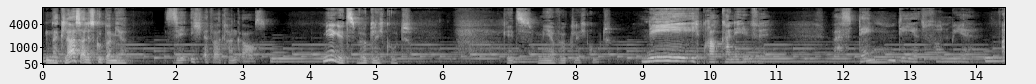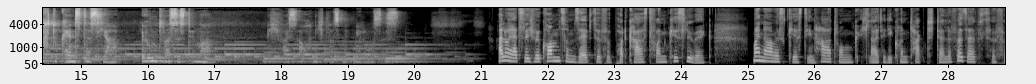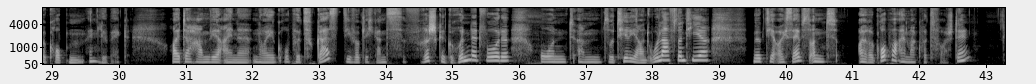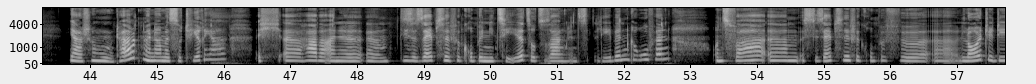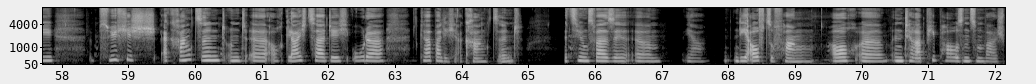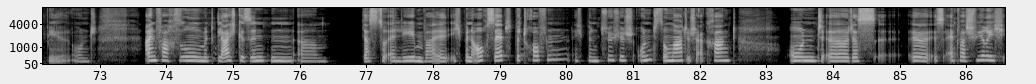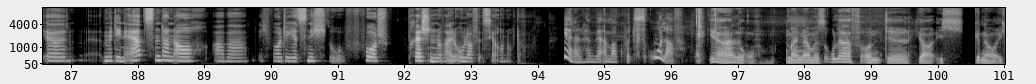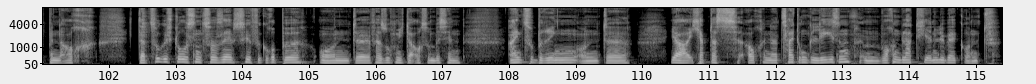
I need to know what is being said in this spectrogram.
Na klar ist alles gut bei mir. Sehe ich etwa krank aus? Mir geht's wirklich gut. Geht's mir wirklich gut? Nee, ich brauche keine Hilfe. Was denken die jetzt von mir? Ach, du kennst das ja. Irgendwas ist immer. Ich weiß auch nicht, was mit mir los ist. Hallo, herzlich willkommen zum Selbsthilfe-Podcast von KISS Lübeck. Mein Name ist Kirstin Hartung. Ich leite die Kontaktstelle für Selbsthilfegruppen in Lübeck. Heute haben wir eine neue Gruppe zu Gast, die wirklich ganz frisch gegründet wurde. Und ähm, Sotiria und Olaf sind hier. Mögt ihr euch selbst und eure Gruppe einmal kurz vorstellen? Ja, schönen guten Tag. Mein Name ist Sotiria. Ich äh, habe eine, äh, diese Selbsthilfegruppe initiiert, sozusagen ins Leben gerufen. Und zwar ähm, ist die Selbsthilfegruppe für äh, Leute, die psychisch erkrankt sind und äh, auch gleichzeitig oder körperlich erkrankt sind, beziehungsweise ähm, ja, die aufzufangen, auch äh, in Therapiepausen zum Beispiel. Und einfach so mit Gleichgesinnten ähm, das zu erleben, weil ich bin auch selbst betroffen, ich bin psychisch und somatisch erkrankt und äh, das äh, ist etwas schwierig äh, mit den Ärzten dann auch, aber ich wollte jetzt nicht so vorsprechen, weil Olaf ist ja auch noch da. Ja, dann hören wir einmal kurz Olaf. Ja, hallo. Mein Name ist Olaf und äh, ja, ich genau, ich bin auch dazugestoßen zur Selbsthilfegruppe und äh, versuche mich da auch so ein bisschen einzubringen und äh, ja, ich habe das auch in der Zeitung gelesen, im Wochenblatt hier in Lübeck und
